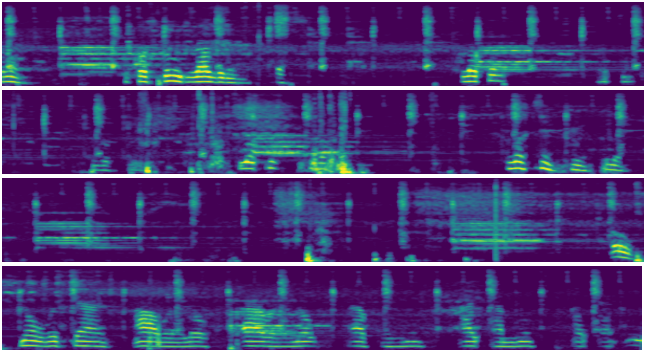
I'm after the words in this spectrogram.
Ne? Bu kostüm güzel duruyor. Flocking Flocking Flocking Flocking Flocking Flocking Flocking Oh, no, with that, I will know, I will know, after me, I am me, I am me.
